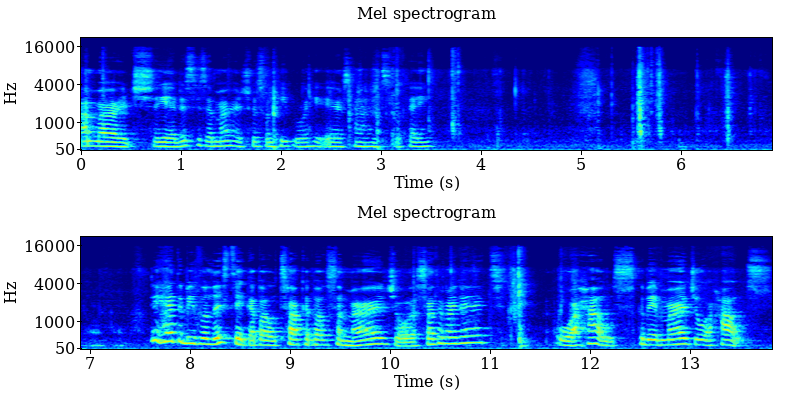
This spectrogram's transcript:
a merge. Yeah, this is a merge for some people right here, air signs, okay? They have to be realistic about talking about some merge or something like that. Or a house. Could be a merge or a house.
